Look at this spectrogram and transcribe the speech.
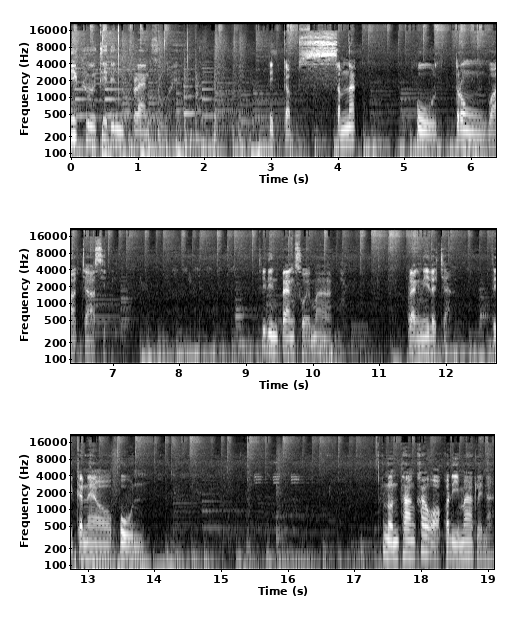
นี่คือที่ดินแปลงสวย ติดกับสำนักปู่ตรงวาจาสิทธิ์ ที่ดินแปลงสวยมาก แปลงนี้เลยจ้ะ ติดกับแนวปูน ถนนทางเข้าออกก็ดีมากเลยนะ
